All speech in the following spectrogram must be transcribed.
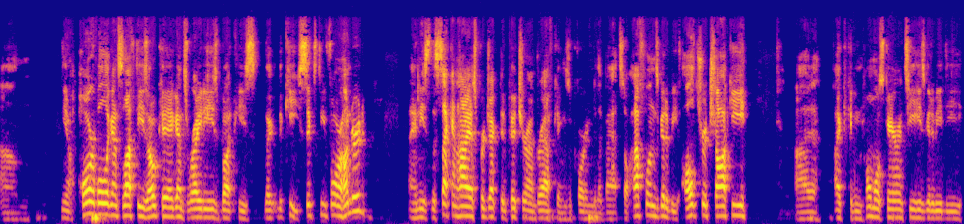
Um, you know, horrible against lefties, okay against righties, but he's the, the key 6,400, and he's the second highest projected pitcher on DraftKings according to the bat. So Eflin's going to be ultra chalky. Uh, I can almost guarantee he's going to be the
